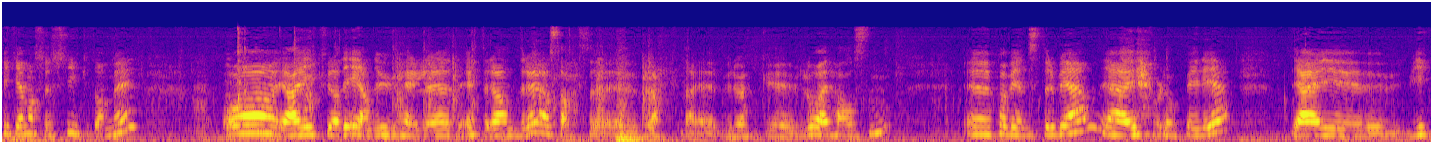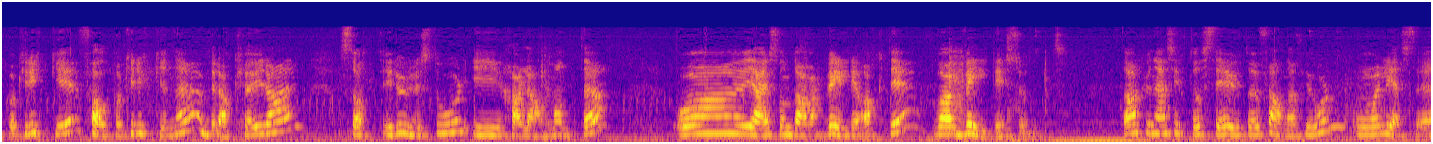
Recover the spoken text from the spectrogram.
fikk jeg masse sykdommer. Og jeg gikk fra det ene uhellet etter det andre. Jeg satt, eh, brakk, nei, brøk lårhalsen eh, på venstre ben. Jeg ble operert. Jeg eh, gikk på krykker, falt på krykkene, brakk høyre arm. Satt i rullestol i halvannen måned. Og jeg som da har vært veldig aktiv, var veldig sunt. Da kunne jeg sitte og se utover Fanafjorden og lese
